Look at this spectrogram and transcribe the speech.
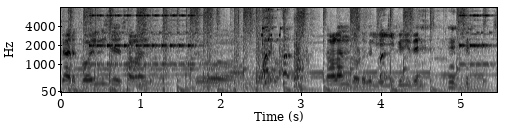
घर कोई नहीं से तो साला तोड़ के लिए ये करी दे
